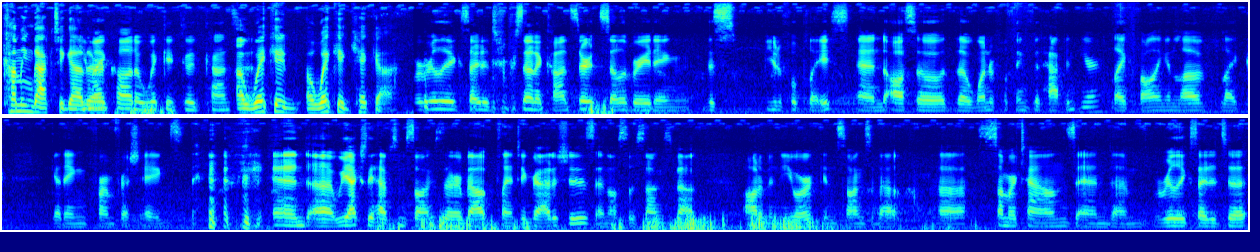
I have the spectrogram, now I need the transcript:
coming back together. You might call it a wicked good concert. A wicked, a wicked kicker. We're really excited to present a concert celebrating this beautiful place and also the wonderful things that happen here, like falling in love, like getting farm fresh eggs. and uh, we actually have some songs that are about planting radishes and also songs about autumn in New York and songs about uh, summer towns. And um, we're really excited to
